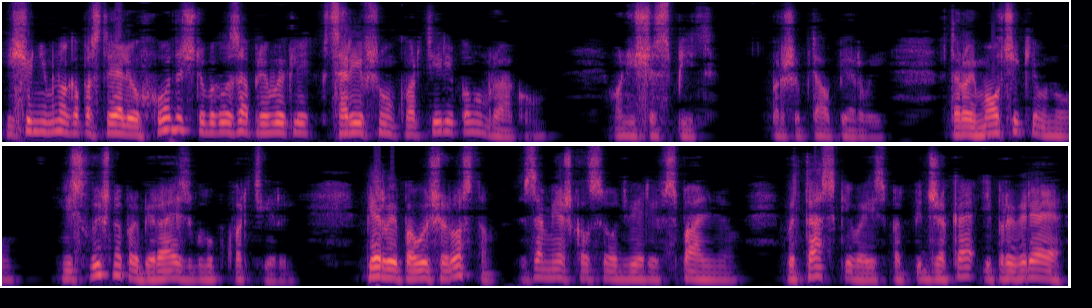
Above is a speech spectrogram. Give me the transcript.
Еще немного постояли у входа, чтобы глаза привыкли к царившему в квартире полумраку. «Он еще спит», — прошептал первый. Второй молча кивнул, неслышно пробираясь вглубь квартиры. Первый повыше ростом замешкался у двери в спальню, вытаскивая из-под пиджака и проверяя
